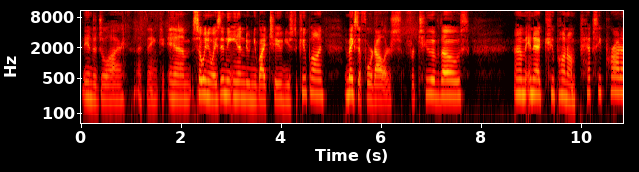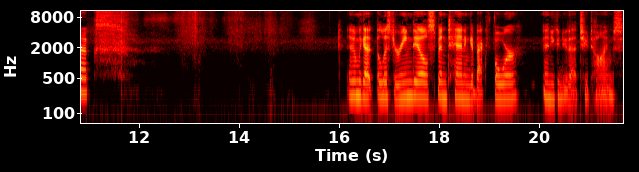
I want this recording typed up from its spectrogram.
the end of july i think. And so anyways in the end when you buy two use the coupon it makes it four dollars for two of those. Um and a coupon on pepsi products And then we got a Listerine deal, spend 10 and get back 4. And you can do that two times.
